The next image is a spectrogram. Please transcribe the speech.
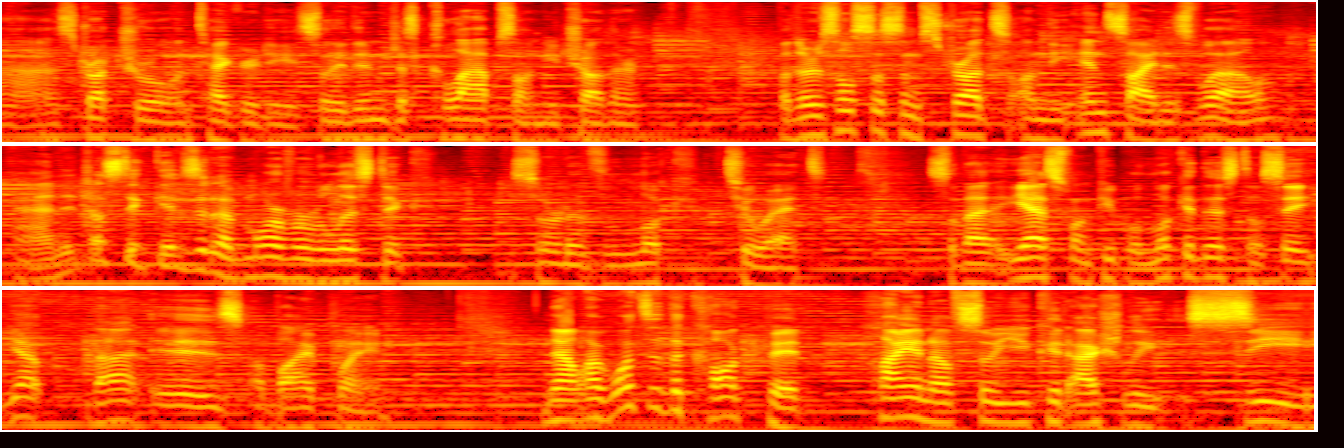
uh, structural integrity, so they didn't just collapse on each other. But there's also some struts on the inside as well, and it just it gives it a more of a realistic sort of look to it. So that, yes, when people look at this, they'll say, yep, that is a biplane. Now, I wanted the cockpit high enough so you could actually see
